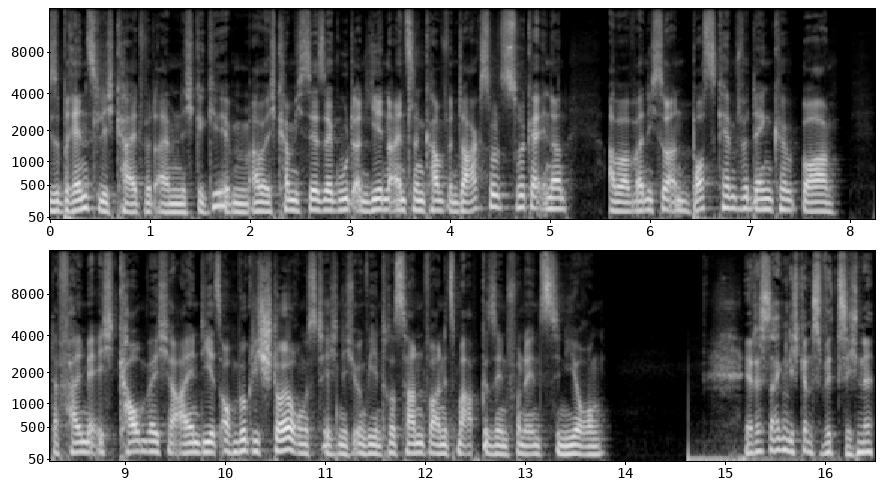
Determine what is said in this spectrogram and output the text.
diese Brenzlichkeit wird einem nicht gegeben. Aber ich kann mich sehr, sehr gut an jeden einzelnen Kampf in Dark Souls zurückerinnern. Aber wenn ich so an Bosskämpfe denke, boah, da fallen mir echt kaum welche ein, die jetzt auch wirklich steuerungstechnisch irgendwie interessant waren, jetzt mal abgesehen von der Inszenierung. Ja, das ist eigentlich ganz witzig, ne?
